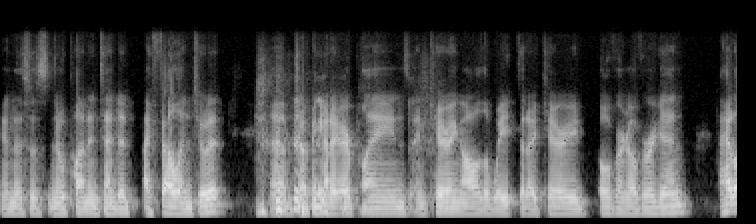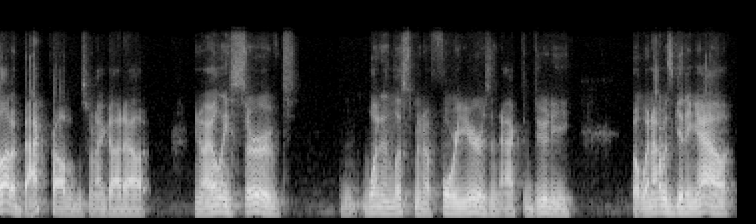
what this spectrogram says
and this is no pun intended, I fell into it, um, jumping out of airplanes and carrying all the weight that I carried over and over again. I had a lot of back problems when I got out. You know, I only served one enlistment of four years in active duty. But when I was getting out,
